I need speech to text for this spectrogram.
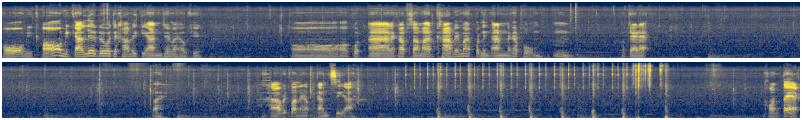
โอ้มีอ๋อ มีการเลือกด้วยว่าจะคราฟได้กี่อันใช่ไหมโอเค อ๋อ กด R นะครับ สามารถคราฟได้มากกว่าหนึ่งอันนะครับผม อืม เข้าใจแล้ว ไปค้าไว้ก่อนนะครับ กันเสีย คอนแตก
